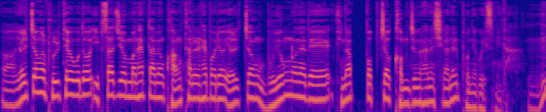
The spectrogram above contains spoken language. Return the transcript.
어, 열정을 불태우고도 입사 지원만 했다면 광탈을 해버려 열정 무용론에 대해 귀납법적 검증을 하는 시간을 보내고 있습니다. 음?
